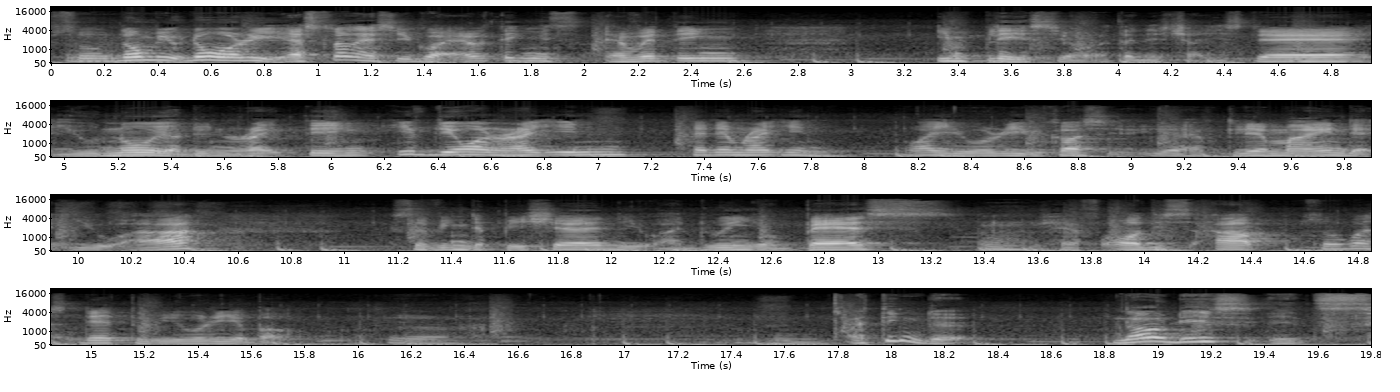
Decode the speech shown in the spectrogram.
So Mm. don't be don't worry. As long as you got everything is everything in place, your attendance chart is there. Mm. You know you're doing the right thing. If they want to write in, let them write in. Why you worry? Because you have clear mind that you are serving the patient. You are doing your best. Mm. You have all this up. So what's there to be worried about? Yeah. I think that nowadays it's.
